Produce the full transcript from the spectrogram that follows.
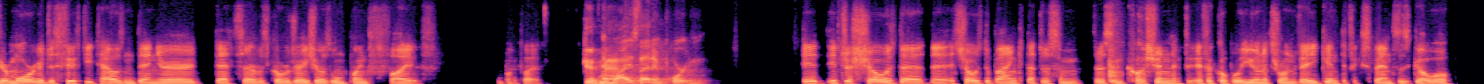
Your mortgage is 50,000, then your debt service coverage ratio is 1.5. 1.5. Good. And why is that important? it, it just shows the, the it shows the bank that there's some there's some cushion if, if a couple of units run vacant if expenses go up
